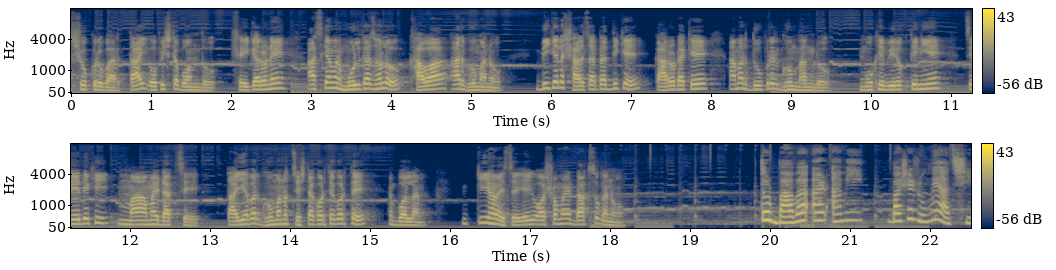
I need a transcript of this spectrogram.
আজ শুক্রবার তাই অফিসটা বন্ধ। সেই কারণে আজকে আমার মূল কাজ হলো খাওয়া আর ঘুমানো। বিকেলে সাড়ে চারটার দিকে কারও ডাকে আমার দুপুরের ঘুম ভাঙলো। মুখে বিরক্তি নিয়ে চেয়ে দেখি মা আমায় ডাকছে। তাই আবার ঘুমানোর চেষ্টা করতে করতে বললাম কি হয়েছে? এই অসময়ে ডাকছো কেন? তোর বাবা আর আমি বাসার রুমে আছি।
